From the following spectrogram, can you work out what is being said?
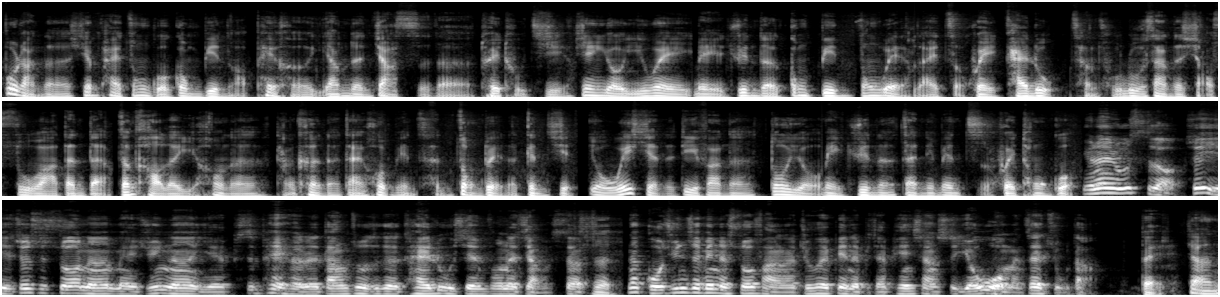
布朗呢先派中国工兵啊配合洋人驾驶的推土机，先由一位美军的工兵中尉来指挥开路，铲除路上的小树啊等等，整好了以后呢，坦克呢在后面成纵队的跟进，有危险的地方呢，都有美军呢在那边指挥通过。原来如此哦，所以也就是说呢，美军呢也是配合了当做这个开路先锋的角色。是，那国军这边的说法呢，就会变得比较偏向是由我们在主导。对，像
